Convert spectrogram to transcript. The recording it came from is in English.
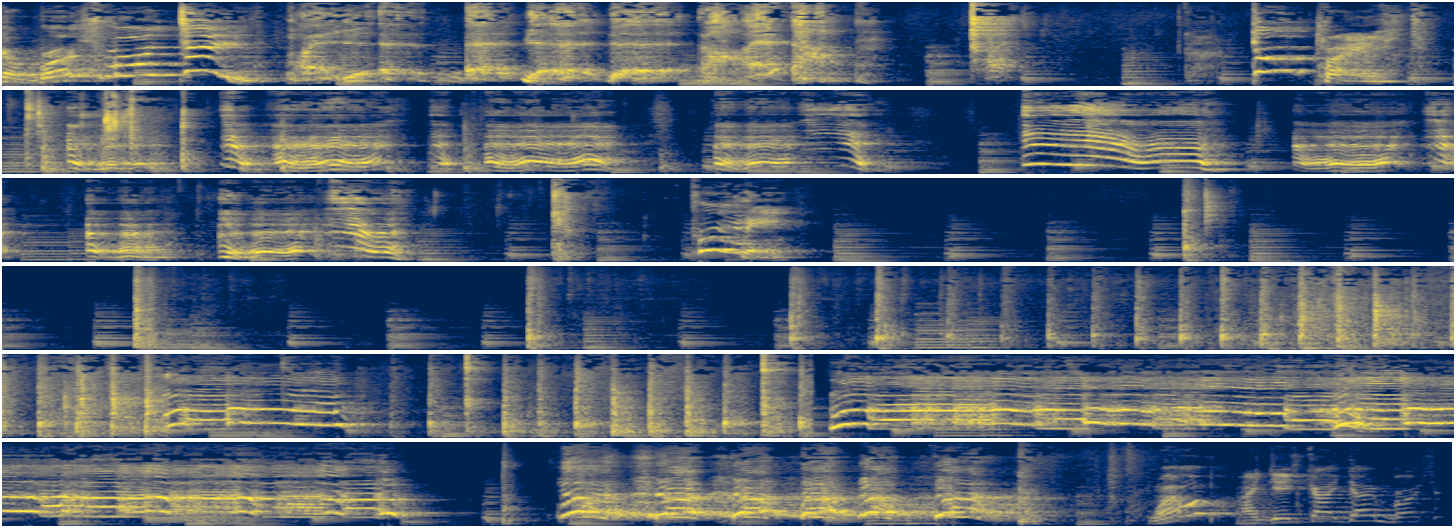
to brush my teeth. Toothpaste. Pruning. Well, I just got done brushing.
